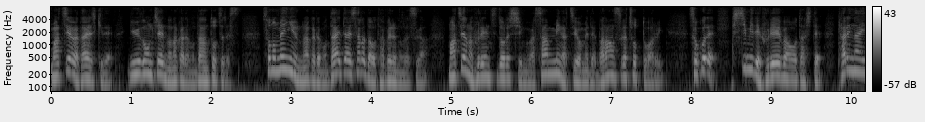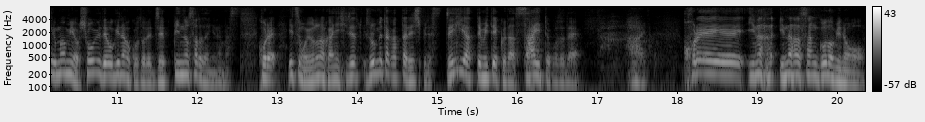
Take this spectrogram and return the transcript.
松屋が大好きで牛丼チェーンの中でもダントツです。そのメニューの中でも大体サラダを食べるのですが松屋のフレンチドレッシングは酸味が強めでバランスがちょっと悪い。そこで七味でフレーバーを足して足りない旨味を醤油で補うことで絶品のサラダになります。これいつも世の中に広めたかったレシピです。ぜひやってみてください。ということで。はい。これ稲稲田さん好みの、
